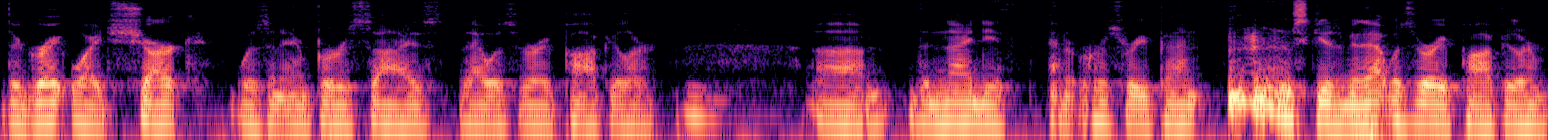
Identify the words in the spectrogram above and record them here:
the Great White Shark was an emperor size. That was very popular. Um, the 90th anniversary pen, excuse me, that was very popular.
